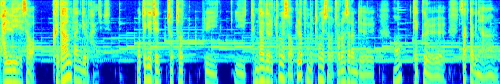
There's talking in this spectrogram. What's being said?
관리해서 그 다음 단계로 가야죠. 어떻게 제 저 저 이 이 담당자를 통해서 플랫폼을 통해서 저런 사람들 어 댓글을 싹 다 그냥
